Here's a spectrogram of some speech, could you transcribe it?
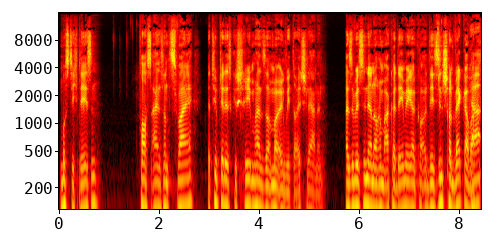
Musste ich lesen. Faust 1 und 2. Der Typ, der das geschrieben hat, soll immer irgendwie Deutsch lernen. Also wir sind ja noch im Akademiker, die sind schon weg, aber Ja.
